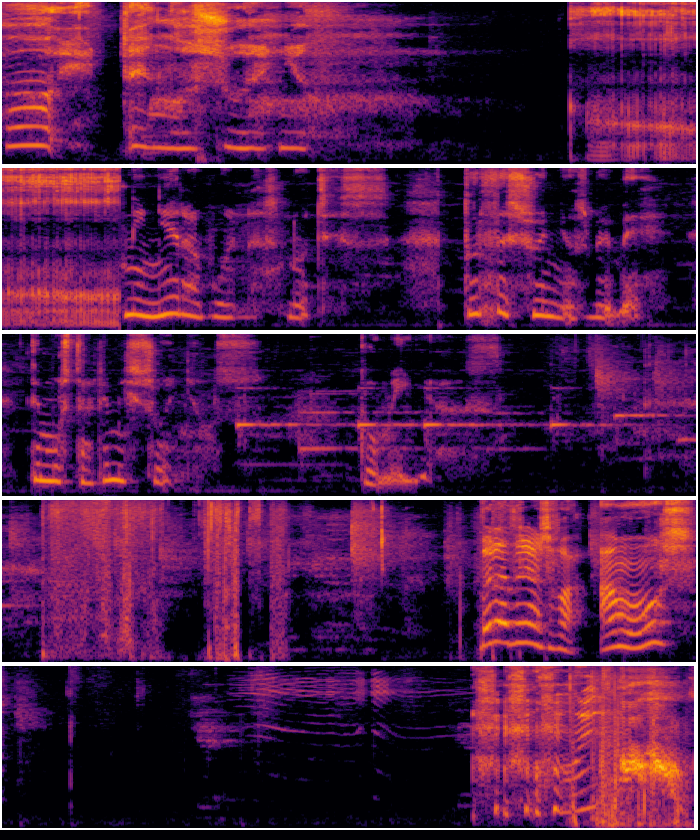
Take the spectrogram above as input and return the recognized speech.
Ay, tengo sueño. Niñera, buenas noches. Dulces sueños, bebé. Te mostraré mis sueños. Comillas. Ven a ver, va. Vamos.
